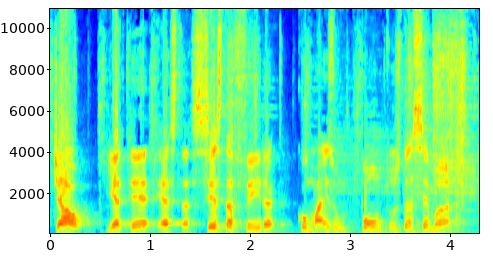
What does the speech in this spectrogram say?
Tchau e até esta sexta-feira com mais um Pontos da Semana.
